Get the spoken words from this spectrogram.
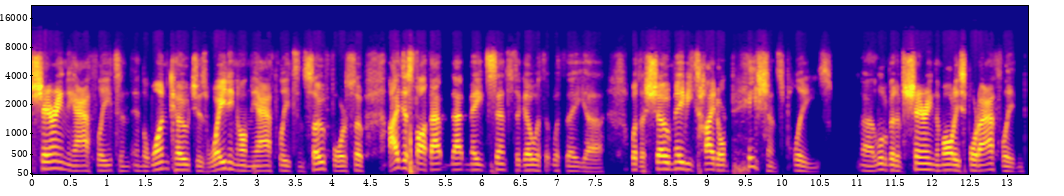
sharing the athletes and, and the one coach is waiting on the athletes and so forth. So i just thought that that made sense to go with it with a uh, with a show maybe titled patience please. Uh, a little bit of sharing the multi-sport athlete. And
